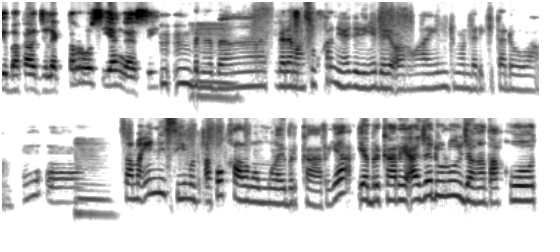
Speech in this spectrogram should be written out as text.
ya bakal jelek terus ya enggak sih? Mm-mm, bener Hmm. banget. Gak ada masukan ya jadinya dari orang lain, cuma dari kita doang. Mm-mm. Hmm. Sama ini sih, menurut aku kalau mau mulai berkarya, ya berkarya aja dulu, jangan takut.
